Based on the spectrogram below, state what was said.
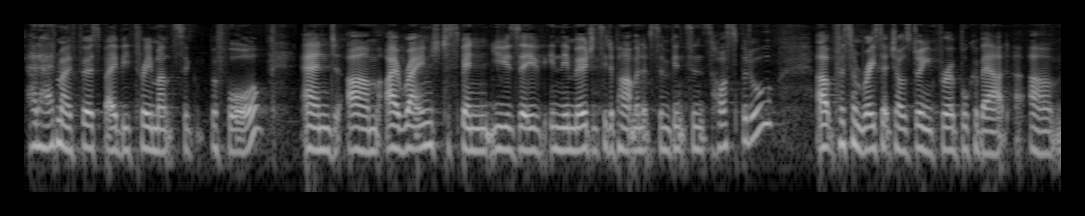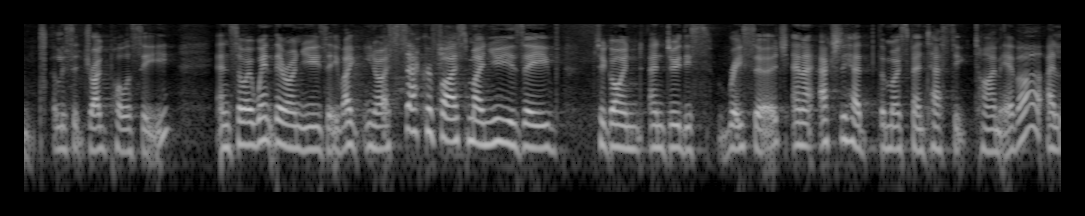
had had my first baby three months before, and um, I arranged to spend New Year's Eve in the emergency department of St Vincent's Hospital uh, for some research I was doing for a book about um, illicit drug policy. And so I went there on New Year's Eve. I, you know, I sacrificed my New Year's Eve to go and, and do this research, and I actually had the most fantastic time ever. I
